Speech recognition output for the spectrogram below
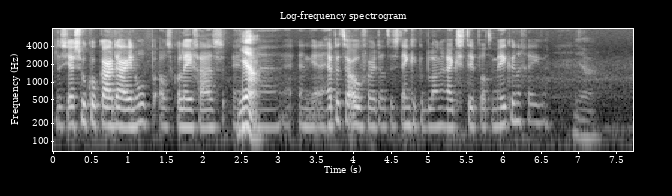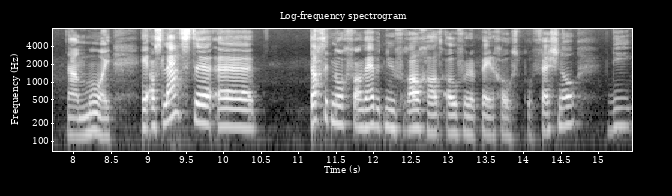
Dus jij zoekt elkaar daarin op als collega's. En, Ja. eh, en ja, heb het erover. Dat is denk ik de belangrijkste tip wat we mee kunnen geven. Ja. Nou, mooi. Hey, als laatste eh, dacht ik nog van, we hebben het nu vooral gehad over de pedagogisch professional, die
